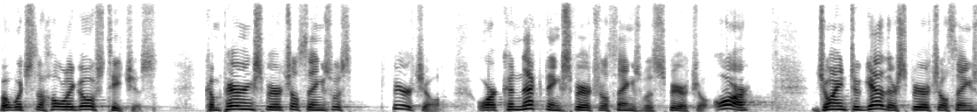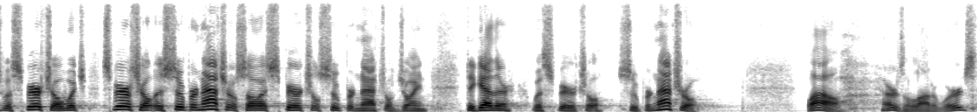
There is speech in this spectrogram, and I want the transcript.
but which the Holy Ghost teaches, comparing spiritual things with spiritual, or connecting spiritual things with spiritual, or join together spiritual things with spiritual, which spiritual is supernatural, so is spiritual supernatural joined together with spiritual supernatural. Wow, there's a lot of words.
